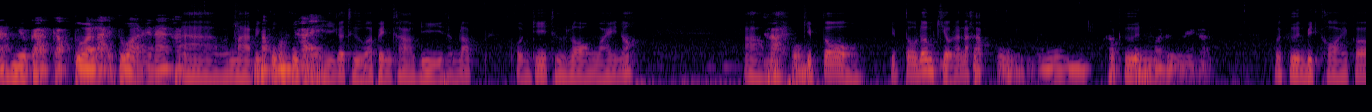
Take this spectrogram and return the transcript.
นะมีโอกาสกลับตัวหลายตัวเลยนะครับอ่ามันมาเป็นสำหรับกลุ่คนมๆไทยอย่างนี้ก็ถือว่าเป็นข่าวดีสำหรับคนที่ถือรองไว้เนาะอ่าครัมาบผมคริปโตคริปโตเริ่มเขียวแล้วนะครับโอ้โหครับเมื่อคืนผมมาดูหนะครับ เมื่อคืนบิตคอยก็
